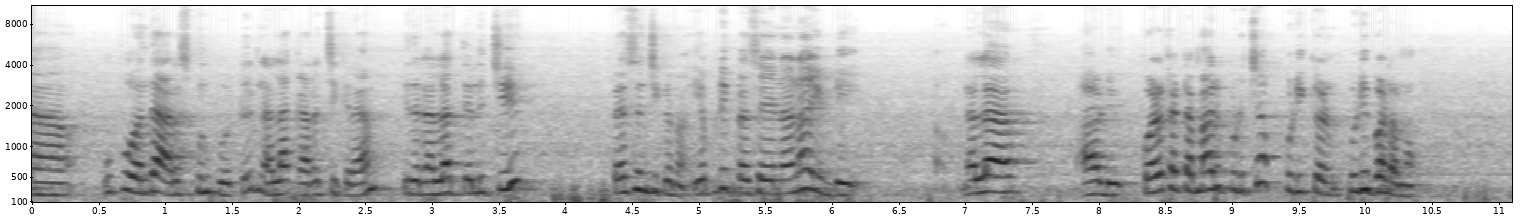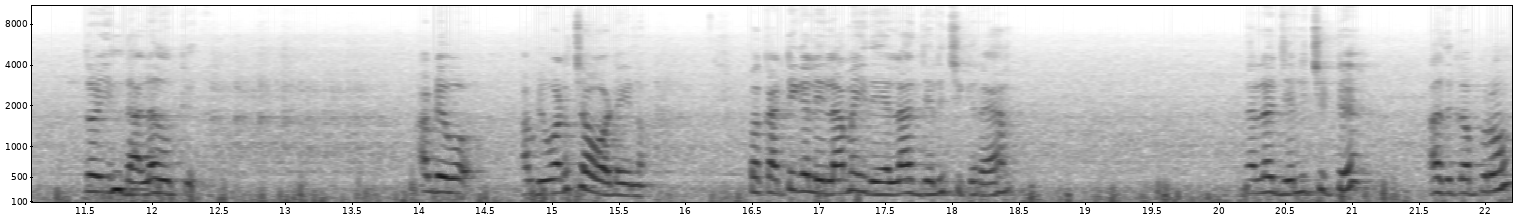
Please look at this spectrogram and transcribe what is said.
நான் உப்பு வந்து அரை ஸ்பூன் போட்டு நல்லா கரைச்சிக்கிறேன். இதை நல்லா தெளித்து பிசைஞ்சிக்கணும். எப்படி பிசையணும்னா இப்படி. நல்லா அப்படி கொழக்கட்டை மாதிரி பிடிச்சா பிடிக்கணும் பிடிபடணும். இந்த அளவுக்கு. அப்படி ஒ- அப்படி உடச்சா உடையணும். இப்போ கட்டிகள் இல்லாமல் இதையெல்லாம் ஜெலிச்சிக்கிறேன். நல்லா ஜெலிச்சிட்டு அதுக்கப்புறம்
